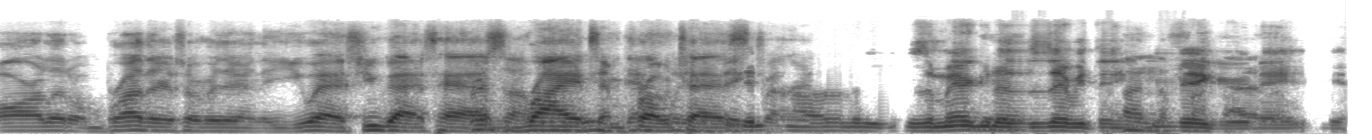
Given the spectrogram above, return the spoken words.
our little brothers over there in the U.S. You guys have First riots we and protests." Because America does everything the bigger. out They, they,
